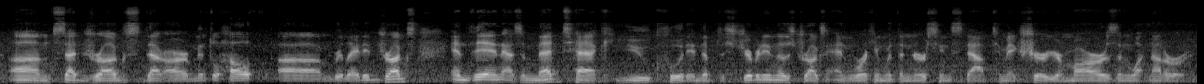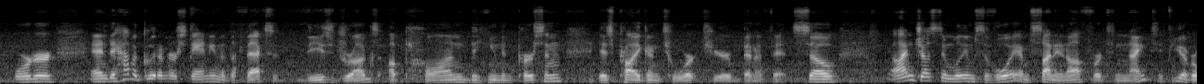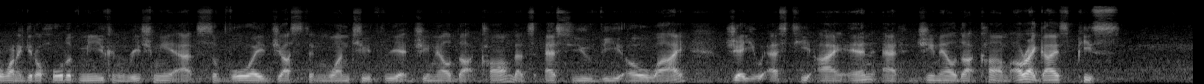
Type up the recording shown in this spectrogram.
um, said drugs that are mental health um, related drugs. And then as a med tech, you could end up distributing those drugs and working with the nursing staff to make sure your MARS and whatnot are in order and to have a good understanding of the effects of these drugs upon the human person is probably going to work to your benefit. So I'm Justin Williams Suvoy. I'm signing off for tonight. If you ever want to get a hold of me, you can reach me at suvoyjustin123 at gmail.com. That's S U V O Y J U S T I N at gmail.com. All right, guys, peace.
